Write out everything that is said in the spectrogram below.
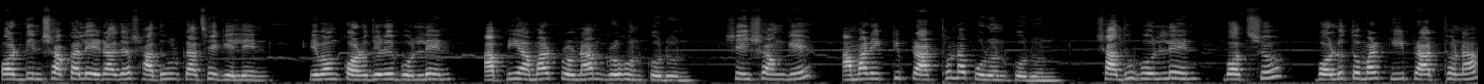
পরদিন সকালে রাজা সাধুর কাছে গেলেন এবং করজোরে বললেন, আপনি আমার প্রণাম গ্রহণ করুন। সেই সঙ্গে আমার একটি প্রার্থনা পূরণ করুন। সাধু বললেন, বৎস, বলো তোমার কি প্রার্থনা?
